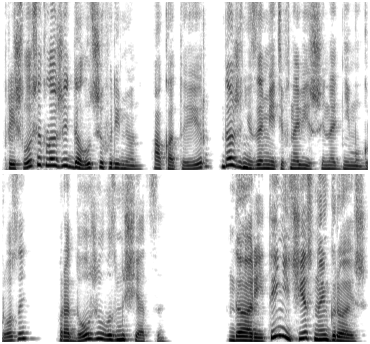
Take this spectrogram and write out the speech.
пришлось отложить до лучших времен, а КТР, даже не заметив нависшей над ним угрозы, продолжил возмущаться. «Дарий, ты нечестно играешь».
